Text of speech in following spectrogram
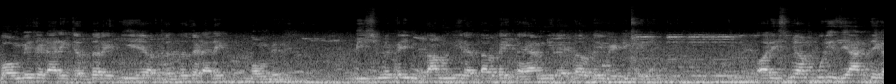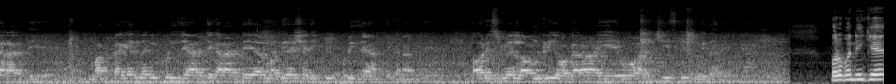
बॉम्बे से डायरेक्ट जद्दा रहती है, और जद्दा से डायरेक्ट बॉम्बे रहती है बीच में कहीं मुकाम नहीं रहता, और कहीं क़याम नहीं रहता, और कहीं वेटिंग नहीं रहती। और इसमें हम पूरी ज़्यारतें कराते हैं। मक्का के अंदर भी पूरी ज़्यारतें कराते हैं और मदीना शरीफ की पूरी ज़्यारतें कराते हैं। और इसमें लॉन्ड्री वगैरह, ये वो हर चीज़ की सुविधा है। परभनी के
